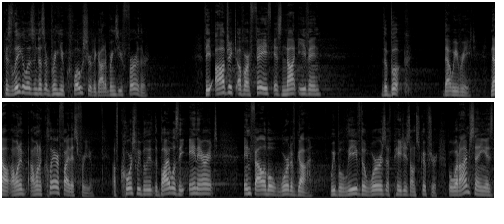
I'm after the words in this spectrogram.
Because legalism doesn't bring you closer to God, it brings you further. The object of our faith is not even the book that we read. Now, I want to I want to clarify this for you. Of course, we believe the Bible is the inerrant, infallible Word of God. We believe the words of pages on Scripture. But what I'm saying is,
